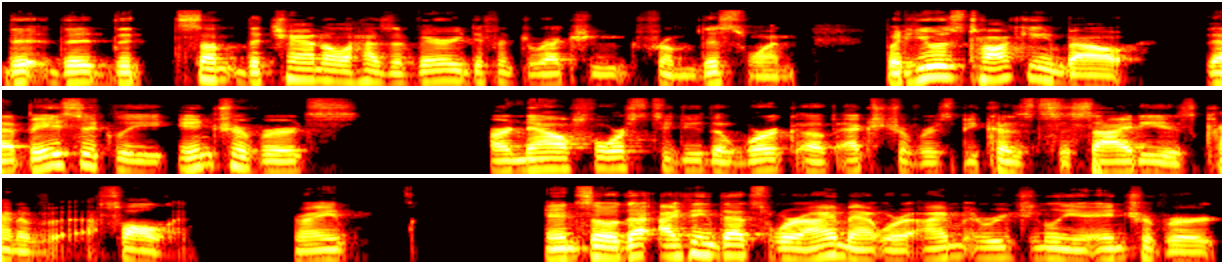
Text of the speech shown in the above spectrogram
the the the some the channel has a very different direction from this one. But he was talking about that basically introverts are now forced to do the work of extroverts because society is kind of fallen, right? And so that I think that's where I'm at, where I'm originally an introvert,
